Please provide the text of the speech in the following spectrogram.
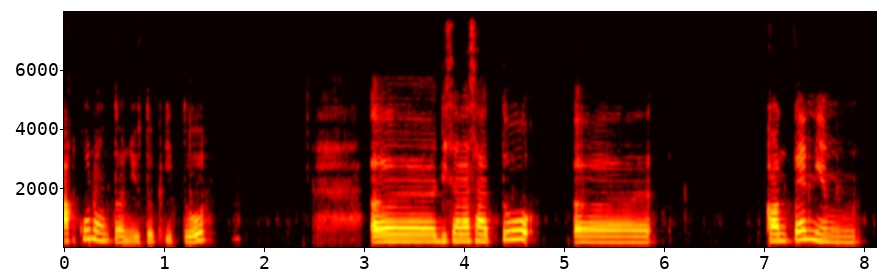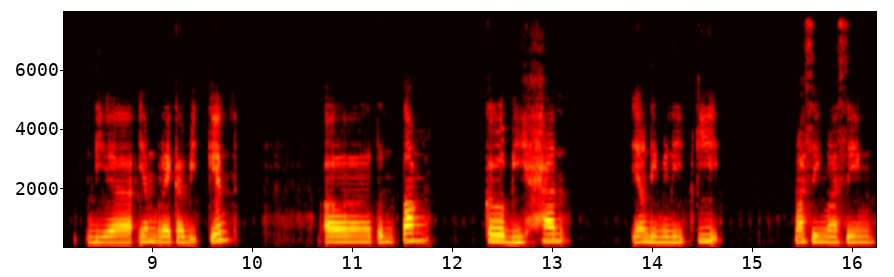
aku nonton YouTube itu uh, di salah satu uh, konten yang dia yang mereka bikin uh, tentang kelebihan yang dimiliki masing-masing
